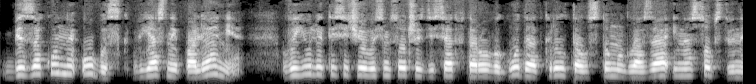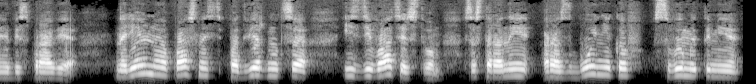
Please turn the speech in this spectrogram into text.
Беззаконный обыск в Ясной Поляне в июле 1862 года открыл Толстому глаза и на собственное бесправие, на реальную опасность подвергнуться издевательствам со стороны разбойников с вымытыми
